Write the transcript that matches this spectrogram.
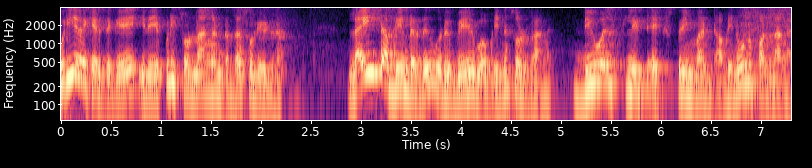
புரிய வைக்கிறதுக்கு இதை எப்படி சொன்னாங்கன்றத சொல்லிடுறேன். லைட் அப்படின்றது ஒரு வேவ் அப்படின்னு சொல்கிறாங்க டியூவல் ஸ்லிட் எக்ஸ்பிரிமெண்ட் அப்படின்னு ஒன்று பண்ணாங்க.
